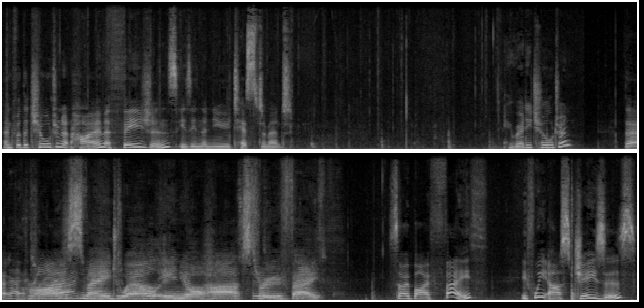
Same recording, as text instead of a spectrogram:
And for the children at home, Ephesians is in the New Testament. You ready, children? That Christ may dwell in your hearts through faith. So, by faith, if we ask Jesus,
